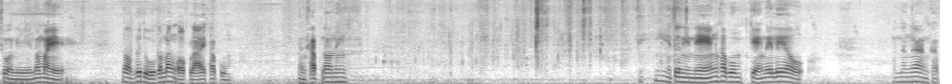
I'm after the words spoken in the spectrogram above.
ช่วงนี้น้องใหม่ นอกฤดูกำลังออกหลายครับผมนั่นครับนอหนึงนี่ตัวนี้แหนงครับผมแกงได้เลี้ยวมันน่างามครับ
